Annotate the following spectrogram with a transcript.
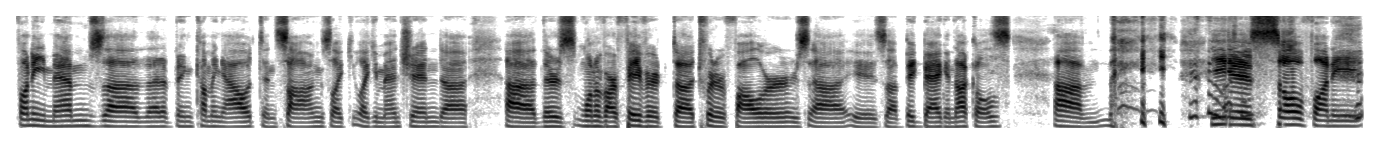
funny memes uh, that have been coming out and songs like like you mentioned. Uh, uh, there's one of our favorite uh, Twitter followers uh, is uh, Big Bag of Knuckles. Um, he is so funny. you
